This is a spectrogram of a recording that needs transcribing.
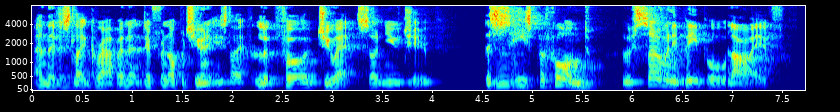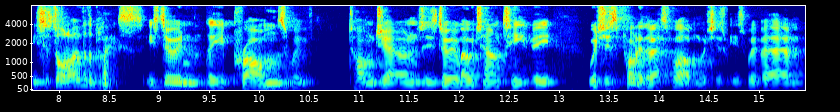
And they're just like grabbing at different opportunities. Like, look for duets on YouTube. This, mm. He's performed with so many people live. He's just all over the place. He's doing the proms with Tom Jones. He's doing Motown TV, which is probably the best one, which is, is with um,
